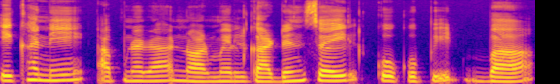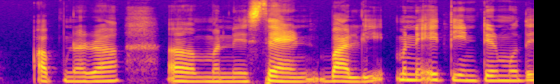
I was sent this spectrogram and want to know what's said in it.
এখানে আপনারা নর্মাল গার্ডেন সয়েল কোকোপিট বা আপনারা মানে স্যান্ড বালি মানে এই তিনটের মধ্যে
